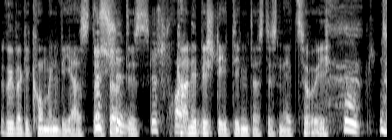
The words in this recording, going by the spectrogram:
rübergekommen wärst. Das also schön, das, das kann ich mich. bestätigen, dass das nicht so ist. Gut. Und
